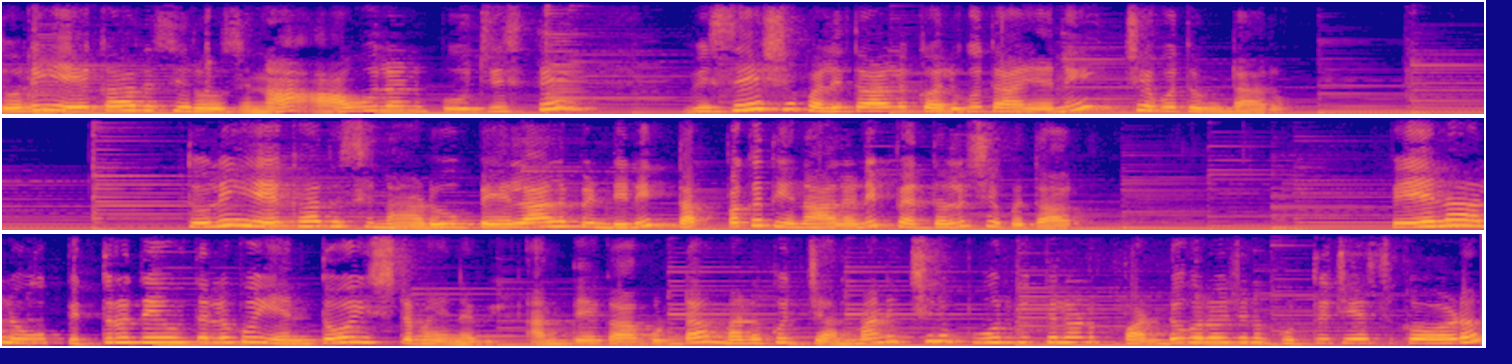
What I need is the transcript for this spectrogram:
తొలి ఏకాదశి రోజున ఆవులను పూజిస్తే విశేష ఫలితాలు కలుగుతాయని చెబుతుంటారు. తొలి ఏకాదశి నాడు పేలాల పిండిని తప్పక తినాలని పెద్దలు చెబుతారు. పేలాలు పితృదేవతలకు ఎంతో ఇష్టమైనవి. అంతేకాకుండా మనకు జన్మనిచ్చిన పూర్వీకులను పండుగ రోజున గుర్తు చేసుకోవడం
